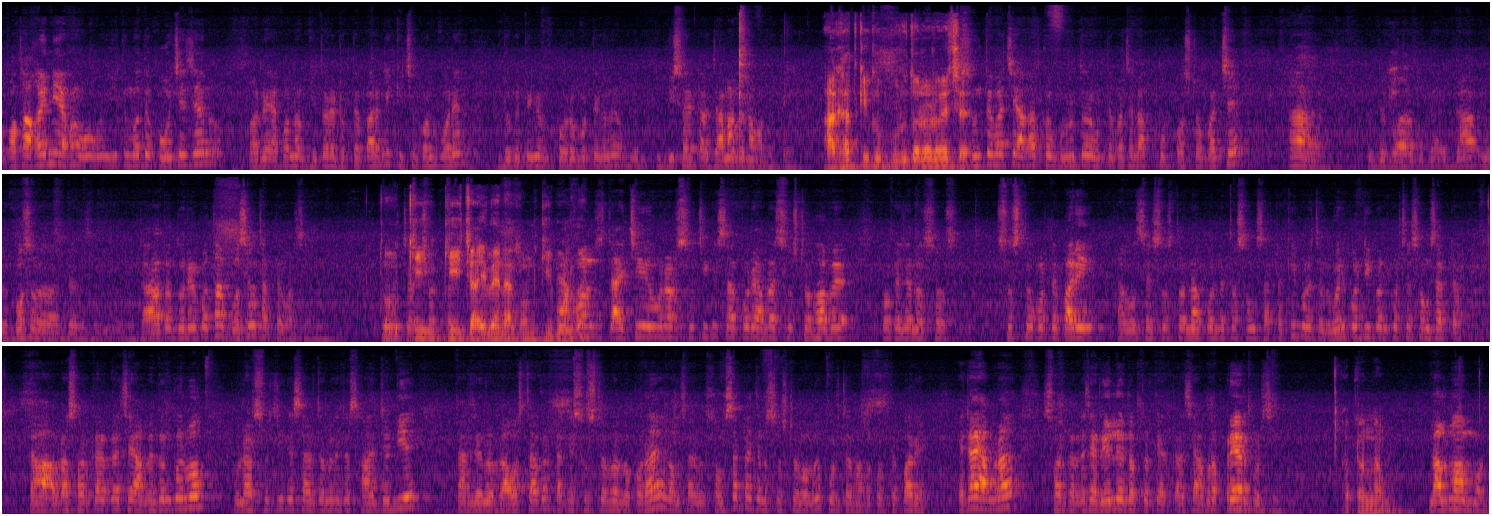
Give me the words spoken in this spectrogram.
কথা হয়নি এখন ইতিমধ্যে পৌঁছেছেন। পরে এখনও ভিতরে ঢুকতে পারেনি কিছুক্ষণ পরে ঢুকে থেকে পরবর্তীকালে বিষয়টা জানাবেন আমাদেরকে আঘাত কি খুব গুরুতর রয়েছে? শুনতে পাচ্ছি আঘাত খুব গুরুতর উঠতে পারছে না খুব কষ্ট পাচ্ছে। হ্যাঁ দাঁড়াতে দূরের কথা বসেও থাকতে পারছে না। তো কি কি চাইবেন এখন কি বলবেন? এখন চাইছি ওনার সুচিকিৎসা করে আমরা সুষ্ঠুভাবে ওকে যেন সুস্থ করতে পারি এবং সে সুস্থ না করলে তো সংসারটা কী করে চলবে? ওর উপর ডিপেন্ড করছে সংসারটা। তা আমরা সরকারের কাছে আবেদন করব ওনার সুচিকিৎসার জন্য কিছু সাহায্য দিয়ে তার জন্য ব্যবস্থা করে তাকে সুষ্ঠুভাবে করা হয় এবং সংসারটা যেন সুষ্ঠুভাবে পরিচালনা করতে পারে। এটাই আমরা সরকারের কাছে রেলওয়ে দপ্তরের কাছে আমরা প্রেয়ার করছি। আপনার নাম? লাল মোহাম্মদ।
